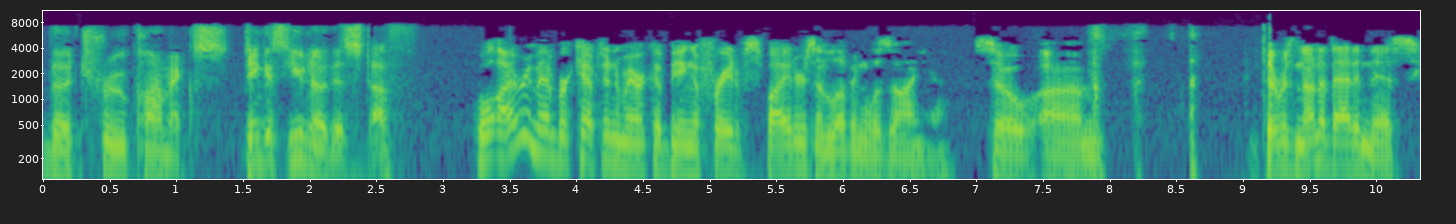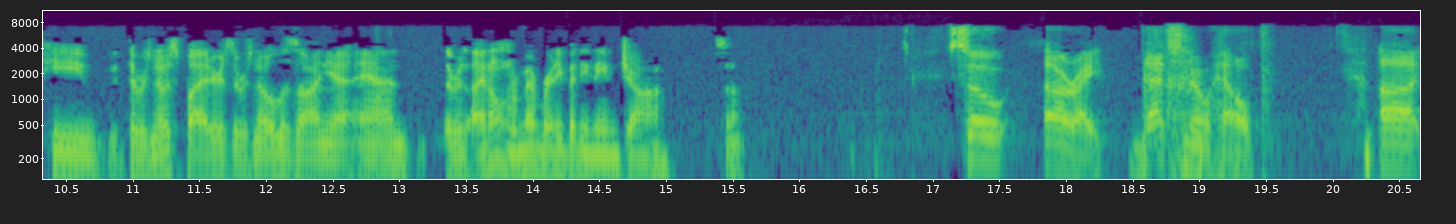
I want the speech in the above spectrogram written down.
the true comics? Dingus, you know this stuff. Well, I remember Captain America being afraid of spiders and loving lasagna. So, um, there was none of that in this. He, there was no spiders, there was no lasagna, and there was, I don't remember anybody named John. So, So, all right, that's no help. Uh,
